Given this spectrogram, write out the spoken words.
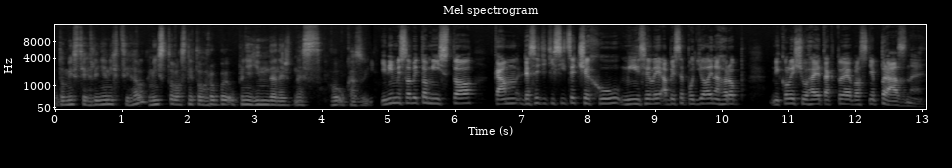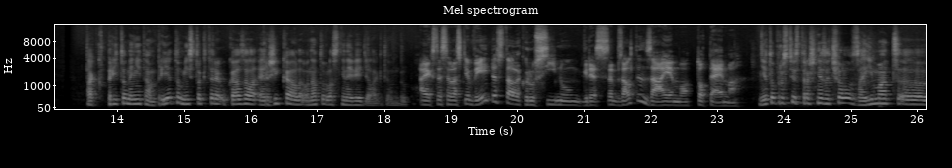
domy z těch hliněných cihel. Místo vlastně toho hrobu je úplně jinde, než dnes ho ukazují. Jinými slovy to místo, kam desetitisíce Čechů mířili, aby se podíleli na hrob Nikoli Šuhaje, tak to je vlastně prázdné tak prý to není tam. Prý je to místo, které ukázala Eržika, ale ona to vlastně nevěděla, kde on byl. A jak jste se vlastně vy dostal k Rusínům, kde se vzal ten zájem o to téma? Mě to prostě strašně začalo zajímat. Eh,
